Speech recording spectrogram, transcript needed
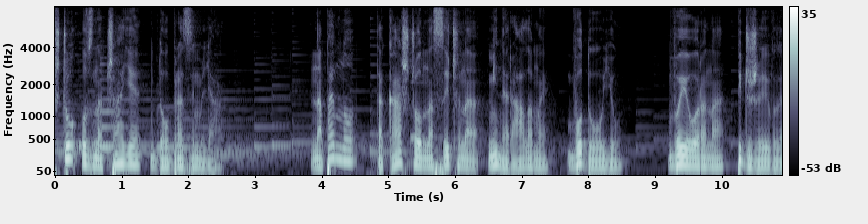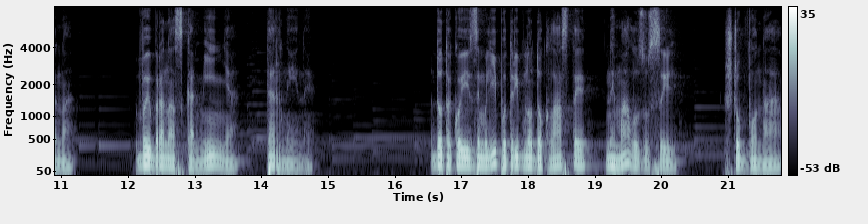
Що означає добра земля? Напевно, така, що насичена мінералами, водою, виорана, підживлена, вибрана з каміння, тернини. До такої землі потрібно докласти немало зусиль, щоб вона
